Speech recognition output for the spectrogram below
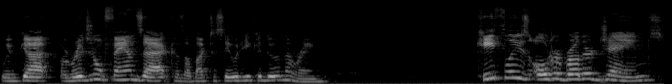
We've got original fan Zach because I'd like to see what he could do in the ring. Keith Lee's older brother James.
